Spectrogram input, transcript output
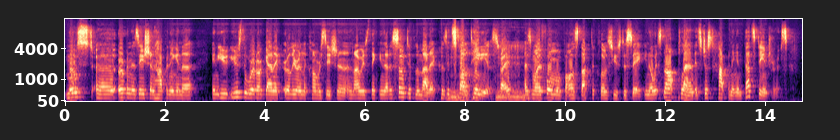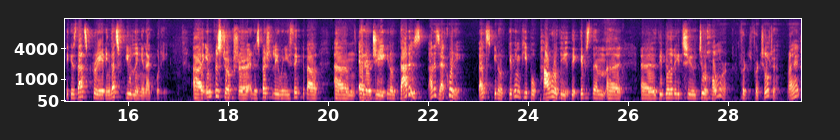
most uh, urbanization happening in a and you used the word organic earlier in the conversation, and I was thinking that is so diplomatic because it's mm-hmm. spontaneous, right? Mm-hmm. As my former boss, Dr. Close, used to say, you know, it's not planned, it's just happening, and that's dangerous because that's creating, that's fueling inequity. Uh, infrastructure, and especially when you think about um, energy, you know, that is that is equity. That's you know giving people power the, that gives them uh, uh, the ability to do homework for, for children, right?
